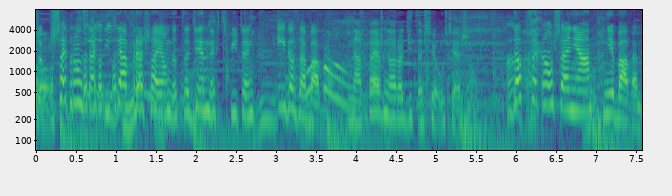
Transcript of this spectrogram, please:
że przekąsaki zapraszają do codziennych ćwiczeń i do zabawy. Na pewno rodzice się ucieszą. Do przekąszenia niebawem.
